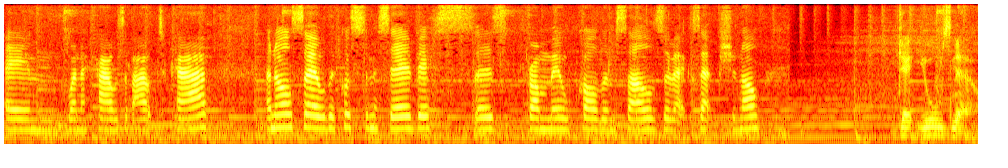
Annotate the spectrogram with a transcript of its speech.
um, when a cow's about to calve. And also the customer services from Moocall themselves are exceptional. Get yours now.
